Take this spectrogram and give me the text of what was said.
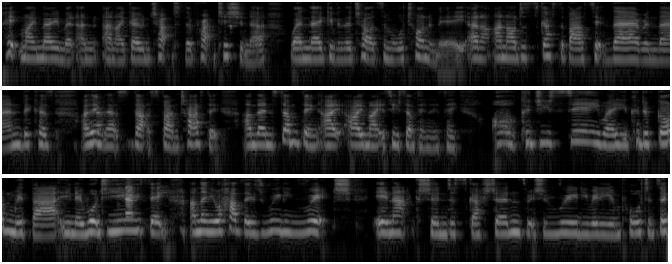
pick my moment and, and i go and chat to the practitioner when they're giving the child some autonomy and, and i'll discuss about it there and then because i think that's that's fantastic. And then something i i might see something and say oh could you see where you could have gone with that? You know what do you think? And then you'll have those really rich in action discussions which are really really important. So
